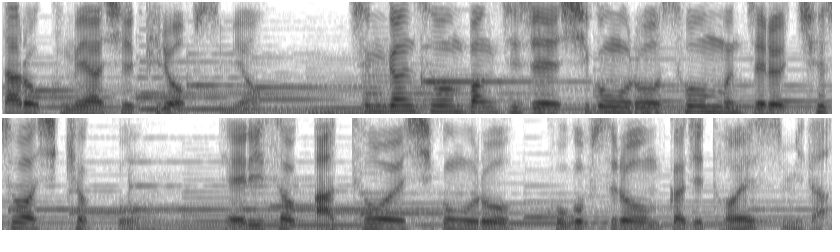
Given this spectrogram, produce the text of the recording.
따로 구매하실 필요 없으며 층간 소음 방지제 시공으로 소음 문제를 최소화시켰고 대리석 아트월 시공으로 고급스러움까지 더했습니다.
